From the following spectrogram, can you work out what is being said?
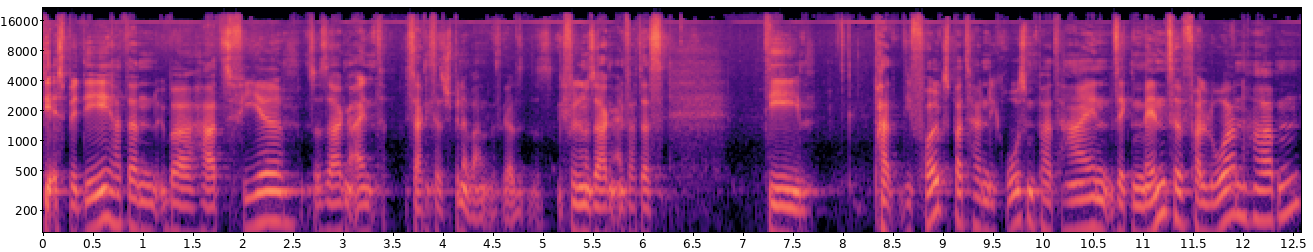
Die SPD hat dann über Hartz IV sozusagen ein, ich sage nicht, dass es Spinner waren, ich will nur sagen einfach, dass die die Volksparteien, die großen Parteien Segmente verloren haben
